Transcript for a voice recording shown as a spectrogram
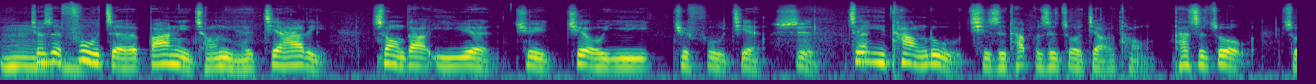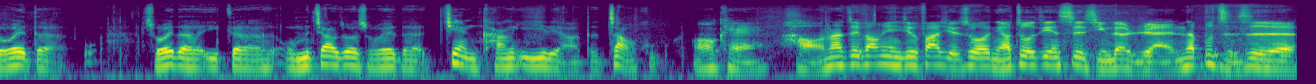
嗯，就是负责帮你从你的家里送到医院去就医去复健。是这一趟路，其实他不是做交通，他是做所谓的所谓的一个我们叫做所谓的健康医疗的照护。OK，好，那这方面就发觉说，你要做这件事情的人，那不只是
